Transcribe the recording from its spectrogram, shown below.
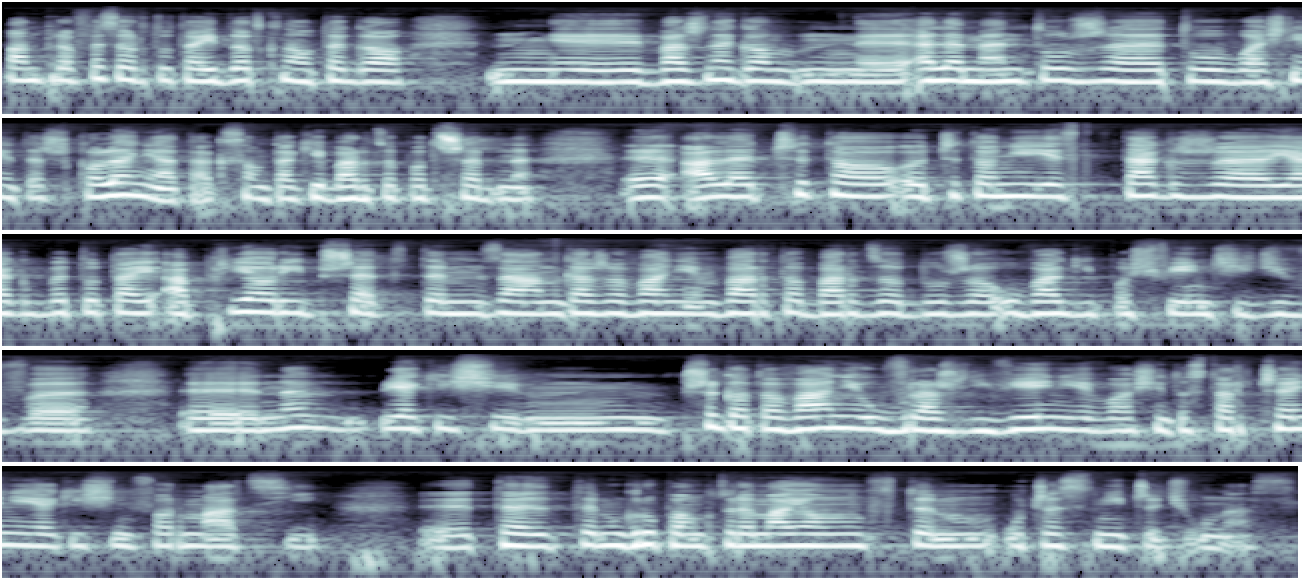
Pan profesor tutaj dotknął tego mm, y, ważnego mm, elementu, że tu właśnie te szkolenia tak, są takie bardzo potrzebne. Y, Ale czy to, czy to nie jest tak, że jakby tutaj a priori przed tym zaangażowaniem warto bardzo dużo uwagi poświęcić w no, jakieś mm, przygotowanie, uwrażliwienie, właśnie dostarczenie jakichś informacji te, tym grupom, które mają w tym uczestniczyć u nas?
